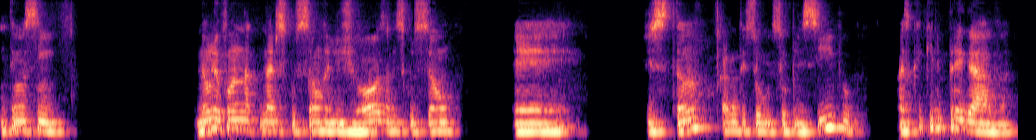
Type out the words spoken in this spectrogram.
Então, assim, não levando na, na discussão religiosa, na discussão é, cristã, cada um tem seu, seu princípio, mas o que, que ele pregava?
